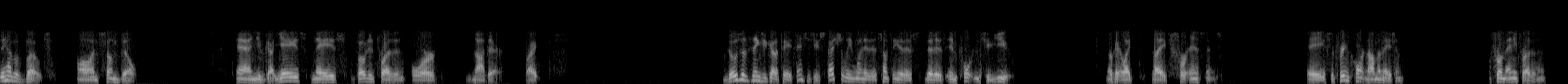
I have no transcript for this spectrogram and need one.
they have a vote on some bill, and you've got yays, nays, voted present, or not there, right? Those are the things you've got to pay attention to, especially when it is something that is that is important to you. Okay, like like for instance, a Supreme Court nomination from any president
